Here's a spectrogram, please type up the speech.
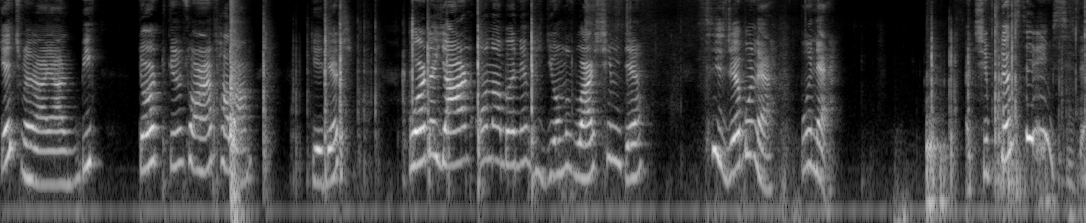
geçmeden yani bir dört gün sonra falan gelir. Bu arada yarın 10 abone videomuz var. Şimdi sizce bu ne? Bu ne? Açıp göstereyim size.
